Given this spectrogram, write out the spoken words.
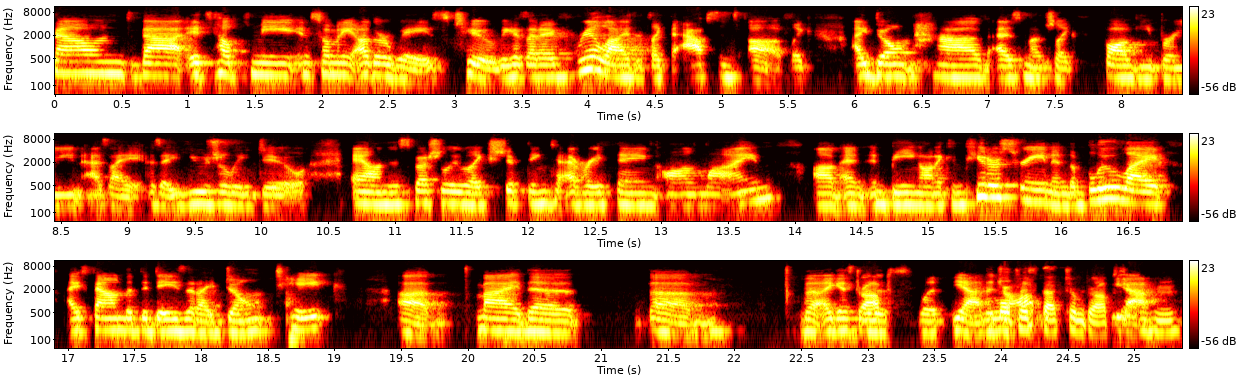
found that it's helped me in so many other ways too because that i've realized it's like the absence of like i don't have as much like foggy brain as i as i usually do and especially like shifting to everything online um, and, and being on a computer screen and the blue light i found that the days that i don't take um, my the um, the i guess Drops. split yeah the drops Multi-spectrum drops. Yeah. Mhm.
